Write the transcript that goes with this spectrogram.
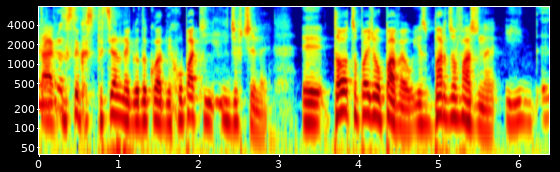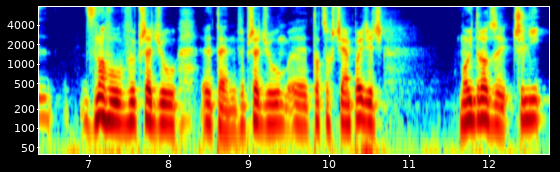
tak, prosto. z tego specjalnego, dokładnie, chłopaki i dziewczyny. Y, To, co powiedział Paweł, jest bardzo ważne i y, znowu wyprzedził y, ten, wyprzedził to, co chciałem powiedzieć. Moi drodzy, czyli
